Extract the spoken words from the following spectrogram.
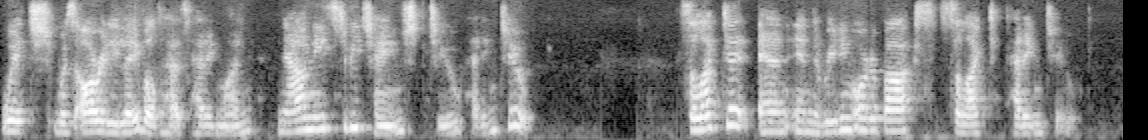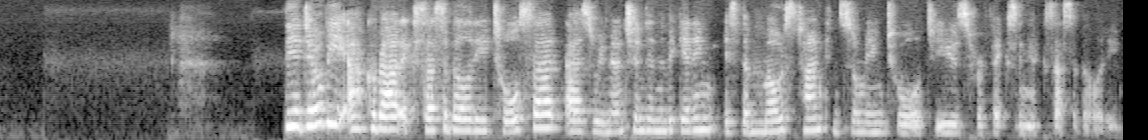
which was already labeled as heading one, now needs to be changed to heading two. Select it and in the reading order box, select heading two. The Adobe Acrobat Accessibility Toolset, as we mentioned in the beginning, is the most time-consuming tool to use for fixing accessibility.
